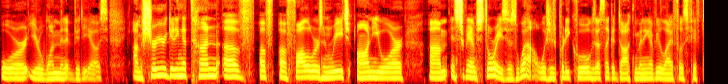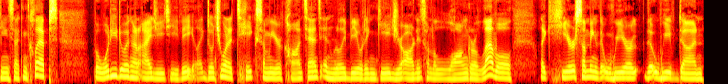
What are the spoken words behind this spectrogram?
or your one-minute videos. I'm sure you're getting a ton of of, of followers and reach on your um, Instagram stories as well, which is pretty cool because that's like a documenting of your life. Those 15 second clips." But what are you doing on IGTV? Like, don't you want to take some of your content and really be able to engage your audience on a longer level? Like, here's something that we're that we've done,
